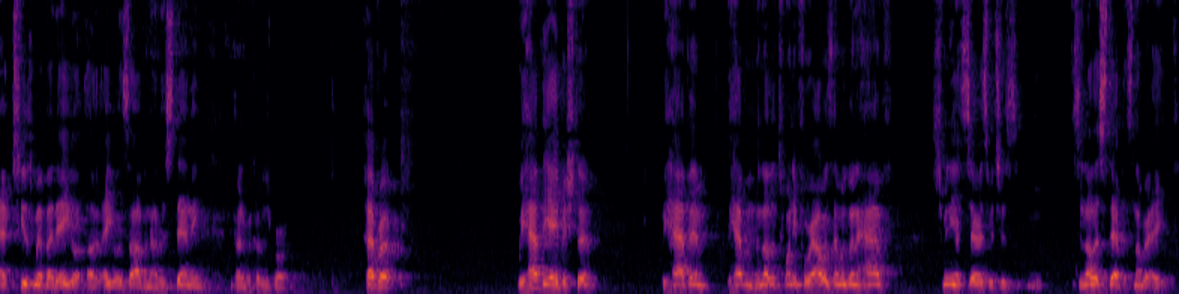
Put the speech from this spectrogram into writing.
excuse me about Ego, uh, Zav and understanding in front of the Kadosh Baruch However, we have the Abishter, we have him, we have him another 24 hours, then we're going to have Shmini Atzeres, which is, is another step, it's number eight.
